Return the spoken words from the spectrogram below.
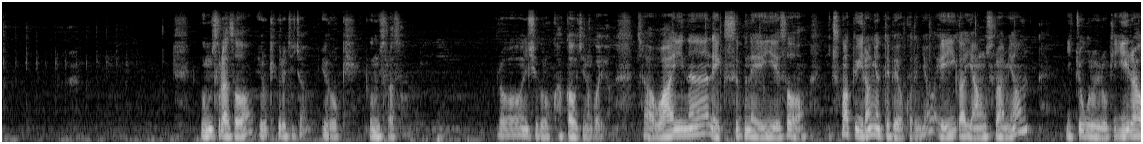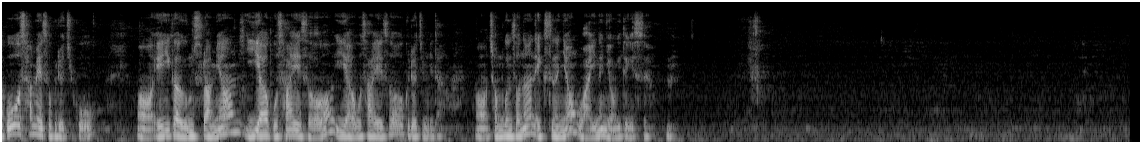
음수라서 이렇게 그려지죠. 이렇게 음수라서 이런 식으로 가까워지는 거예요. 자, y는 x분의 a에서 중학교 1학년 때 배웠거든요. a가 양수라면 이쪽으로 이렇게 1하고 3에서 그려지고 어, a가 음수라면 2하고 4에서 2하고 4에서 그려집니다. 어, 점근선은 x는 0, y는 0이 되겠어요. 음.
